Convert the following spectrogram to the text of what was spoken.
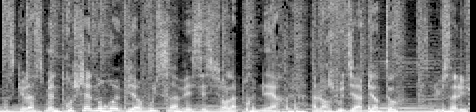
Parce que la semaine prochaine, on revient, vous le savez, c'est sur la première. Alors je vous dis à bientôt. Salut, salut.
